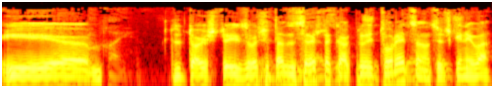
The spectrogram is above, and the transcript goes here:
И той ще извърши тази среща, както и Твореца на всички нива.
